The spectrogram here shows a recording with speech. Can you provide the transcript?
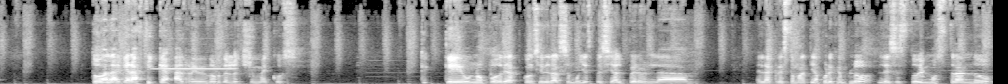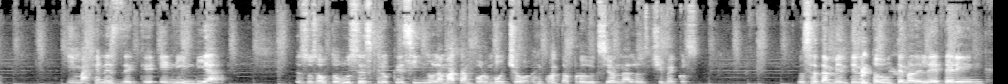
toda la gráfica alrededor de los chimecos. Que, que uno podría considerarse muy especial, pero en la en la crestomatía, por ejemplo, les estoy mostrando imágenes de que en India sus autobuses creo que sí no la matan por mucho en cuanto a producción a los chimecos. O sea, también tienen todo un tema de lettering.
